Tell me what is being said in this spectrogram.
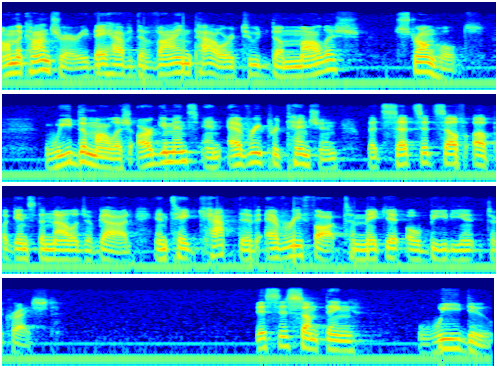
On the contrary, they have divine power to demolish strongholds. We demolish arguments and every pretension that sets itself up against the knowledge of God and take captive every thought to make it obedient to Christ. This is something we do.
